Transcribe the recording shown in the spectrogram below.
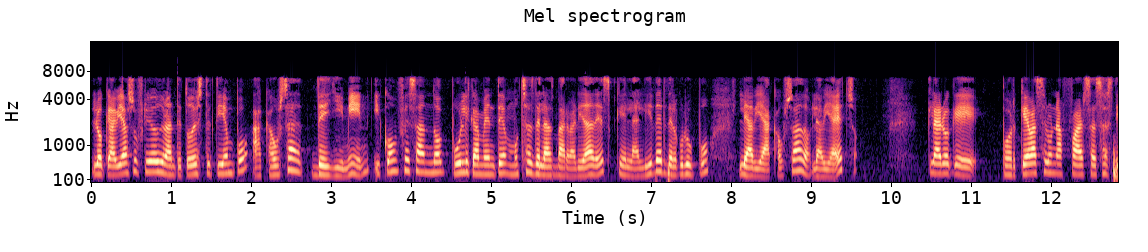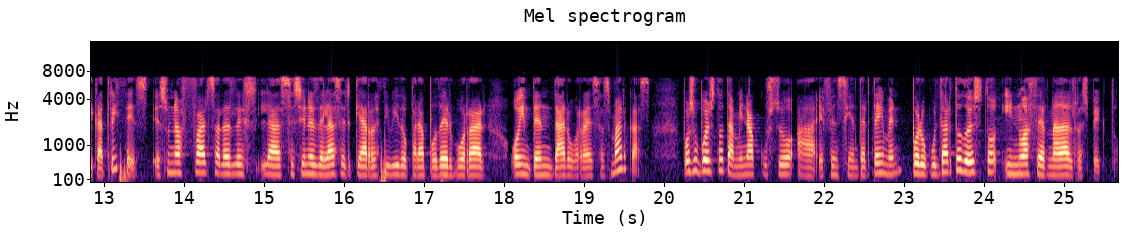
lo que había sufrido durante todo este tiempo a causa de Jimin y confesando públicamente muchas de las barbaridades que la líder del grupo le había causado, le había hecho. Claro que ¿Por qué va a ser una farsa esas cicatrices? ¿Es una farsa las, las, sesiones de láser que ha recibido para poder borrar o intentar borrar esas marcas? Por supuesto, también acusó a FNC Entertainment por ocultar todo esto y no hacer nada al respecto.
